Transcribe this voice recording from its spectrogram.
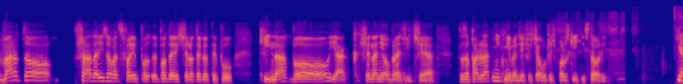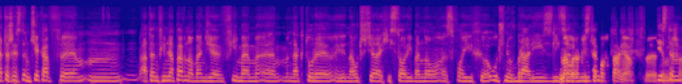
warto przeanalizować swoje podejście do tego typu kina, bo jak się na nie obrazicie, to za parę lat nikt nie będzie się chciał uczyć polskiej historii. Ja też jestem ciekaw, a ten film na pewno będzie filmem, na który nauczyciele historii będą swoich uczniów brali z liceum. Mam rocznicę powstania. Jestem,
